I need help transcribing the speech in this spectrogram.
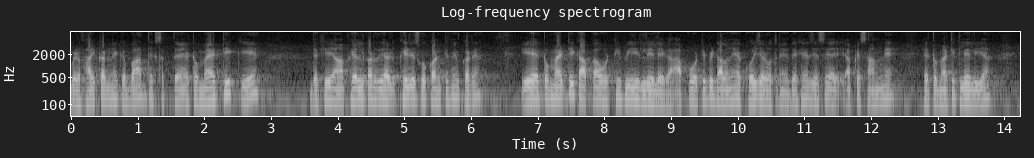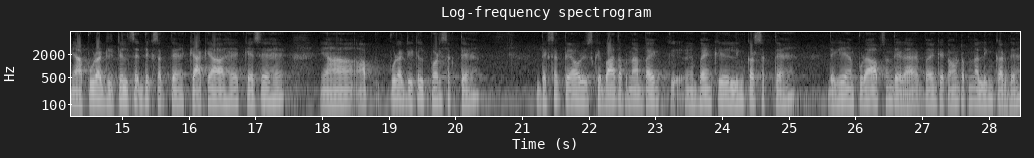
वेरीफाई करने के बाद देख सकते हैं ऑटोमेटिक ये। देखिए, यहाँ फेल कर दिया, फिर इसको कंटिन्यू करें। ये ऑटोमेटिक आपका ओ ले लेगा। आपको ओ डालने का कोई ज़रूरत नहीं है। देखें जैसे आपके सामने ऑटोमेटिक ले लिया। यहाँ पूरा डिटेल से देख सकते हैं क्या क्या है, कैसे है। यहाँ आप पूरा डिटेल पढ़ सकते हैं। देख सकते हैं और इसके बाद अपना बैंक बैंक लिंक कर सकते हैं। देखिए, यहाँ पूरा ऑप्शन दे रहा है। बैंक अकाउंट अपना लिंक कर दें।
